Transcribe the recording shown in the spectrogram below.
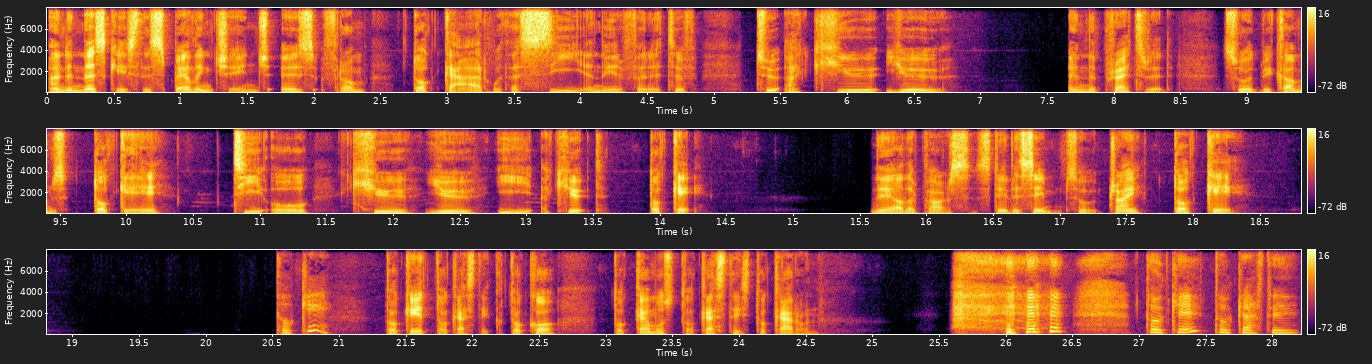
And in this case, the spelling change is from tocar with a C in the infinitive to a QU in the preterite. So it becomes toque, T O Q U E acute. Toque. The other parts stay the same. So try toque. Toque. Toqué, tocaste, tocó, tocamos, tocasteis, tocaron. Toque, tocaste,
